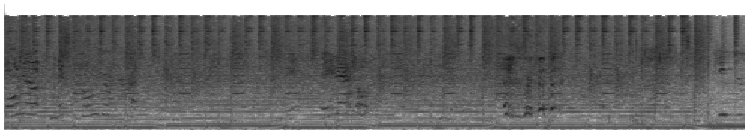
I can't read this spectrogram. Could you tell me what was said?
Bone your,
